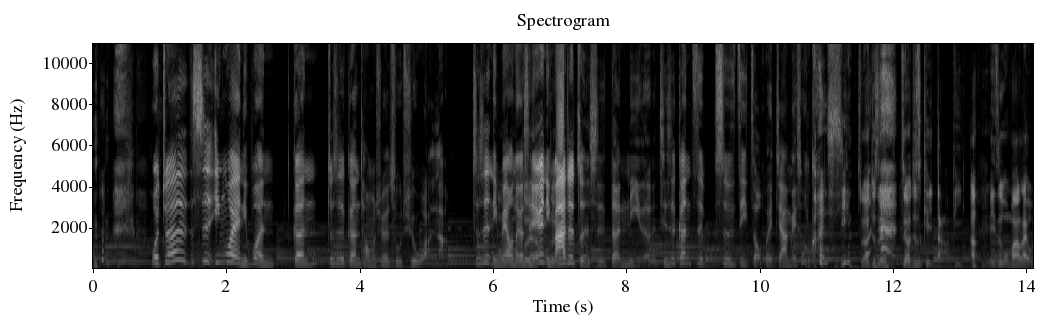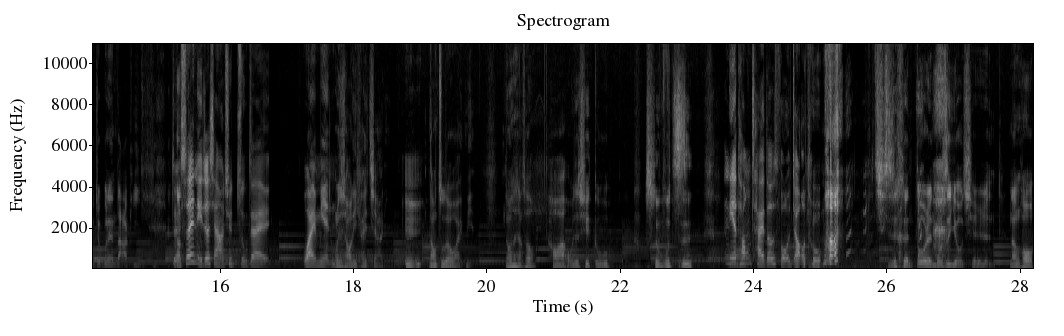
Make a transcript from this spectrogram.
我觉得是因为你不能跟就是跟同学出去玩啦，就是你没有那个时间，哦啊因为你妈就准时等你了。其实跟自是不是自己走回家没什么关系。主要就是主要就是可以打屁啊！每次我妈来，我就不能打屁，对，所以你就想要去住在外面我。就想要离开家里，嗯，然后住在外面。然后我就想说，好啊，我就去读。殊不知，你的同才都是佛教徒吗？其实很多人都是有钱人，然后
